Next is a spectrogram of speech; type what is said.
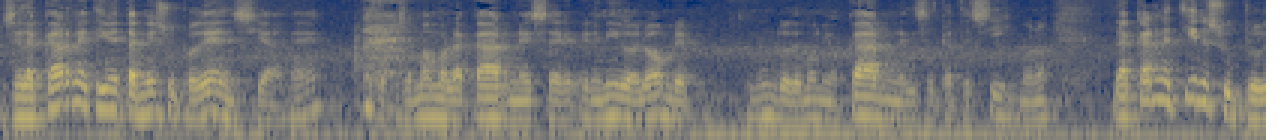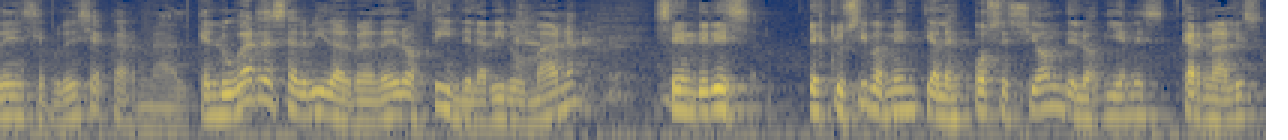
O sea, la carne tiene también su prudencia. ¿eh? Lo que llamamos la carne es enemigo del hombre, mundo demonio carne, dice el catecismo. ¿no? La carne tiene su prudencia, prudencia carnal, que en lugar de servir al verdadero fin de la vida humana, se endereza exclusivamente a la posesión de los bienes carnales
